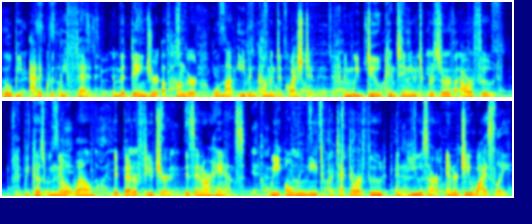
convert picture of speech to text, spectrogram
will be adequately fed and the danger of hunger will not even come into question. And we do continue to preserve our food. Because we know it well, a better future is in our hands. We only need to protect our food and use our energy wisely.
